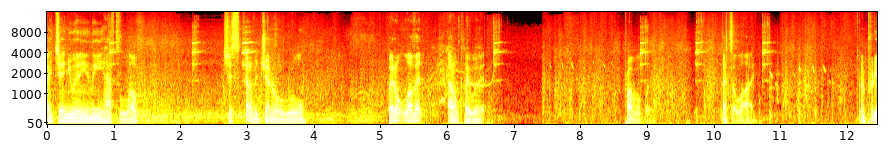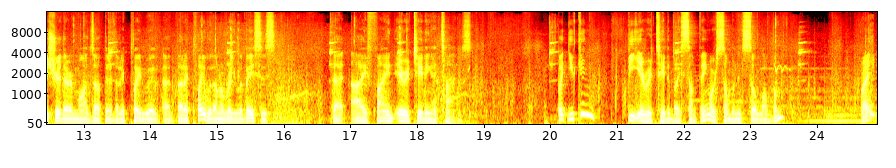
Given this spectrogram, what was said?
I genuinely have to love. It's just kind of a general rule. If I don't love it, I don't play with it. Probably. That's a lie. I'm pretty sure there are mods out there that I played with uh, that I play with on a regular basis that I find irritating at times. But you can be irritated by something or someone and still love them. Right?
